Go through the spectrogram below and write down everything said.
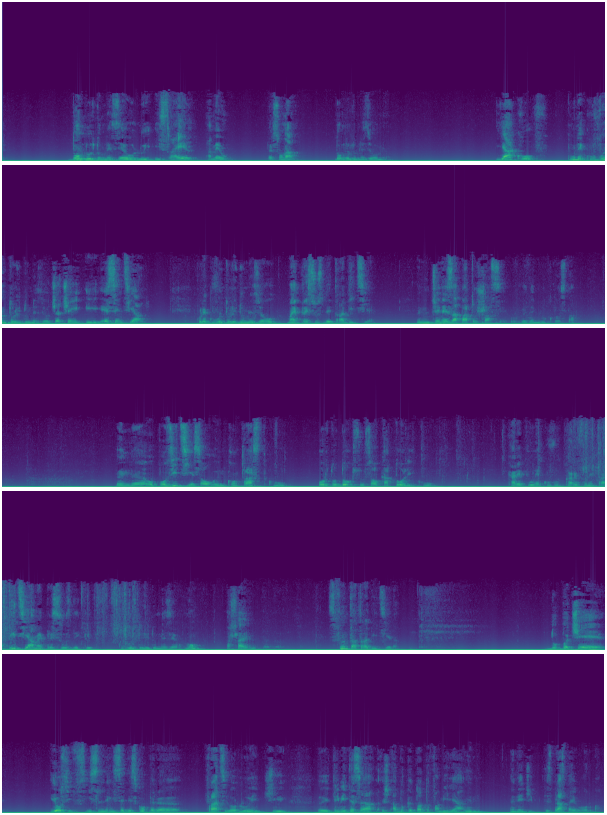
Domnul Dumnezeul lui Israel, a meu, personal, Domnul Dumnezeul meu. Iacov pune cuvântul lui Dumnezeu, ceea ce e esențial. Pune cuvântul lui Dumnezeu mai presus de tradiție. În Geneza 4.6 vedem lucrul ăsta. În uh, opoziție sau în contrast cu ortodoxul sau catolicul, care pune, cuvânt, care pune tradiția mai presus decât cuvântul lui Dumnezeu, nu? Așa e. Sfânta tradiție, da. După ce Iosif îi se descoperă fraților lui și îi trimite să aducă toată familia în, în Egipt. Despre asta e vorba.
